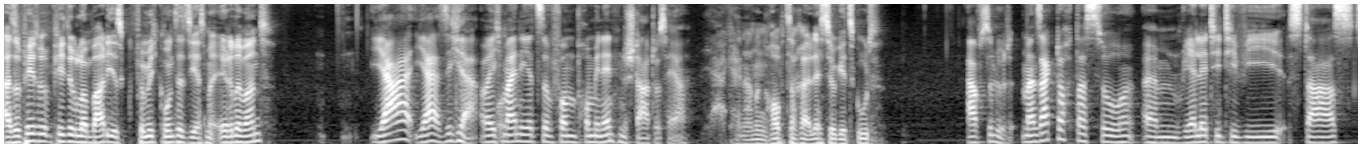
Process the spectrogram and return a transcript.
Also Pietro, Pietro Lombardi ist für mich grundsätzlich erstmal irrelevant. Ja, ja, sicher. Aber ich meine jetzt so vom prominenten Status her. Ja, keine Ahnung. Hauptsache Alessio geht's gut. Absolut. Man sagt doch, dass so ähm, Reality-TV-Stars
